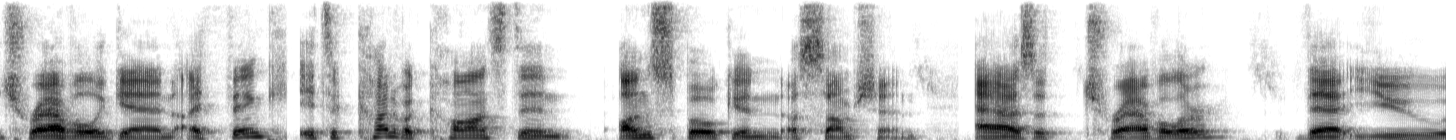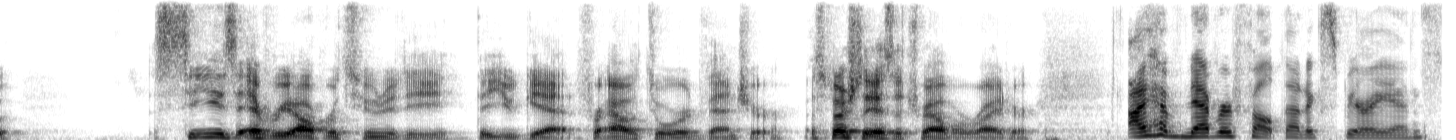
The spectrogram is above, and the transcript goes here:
travel again i think it's a kind of a constant unspoken assumption as a traveler that you seize every opportunity that you get for outdoor adventure especially as a travel writer I have never felt that experience.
